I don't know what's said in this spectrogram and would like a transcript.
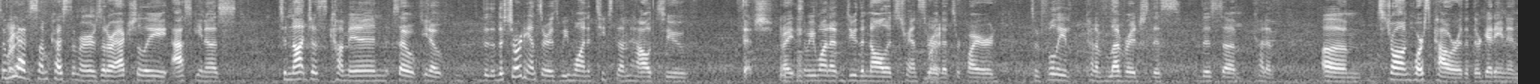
So we have some customers that are actually asking us to not just come in, so, you know, the, the short answer is we want to teach them how to fish, right? so we want to do the knowledge transfer Right. that's required to fully kind of leverage this, this um, kind of um, strong horsepower that they're getting in,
